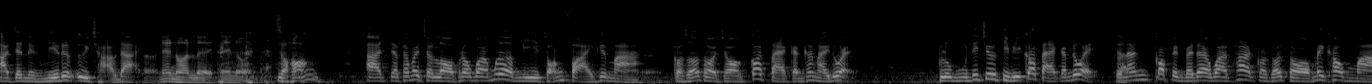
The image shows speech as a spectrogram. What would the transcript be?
อาจจะหนึ่งมีเรื่องอื้อฉาวได้ เออแน่นอนเลยแน่นอน สองอาจจะทำให้ชะลอเพราะว่าเมื่อมีสองฝ่ายขึ้นมากสทช ก็แตกกันข้างในด้วย กลุ่มดิจิทัลทีวีก็แตกกันด้วยครับฉะนั้นก็เป็นไปได้ว่าถ้ากสทชไม่เข้ามา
